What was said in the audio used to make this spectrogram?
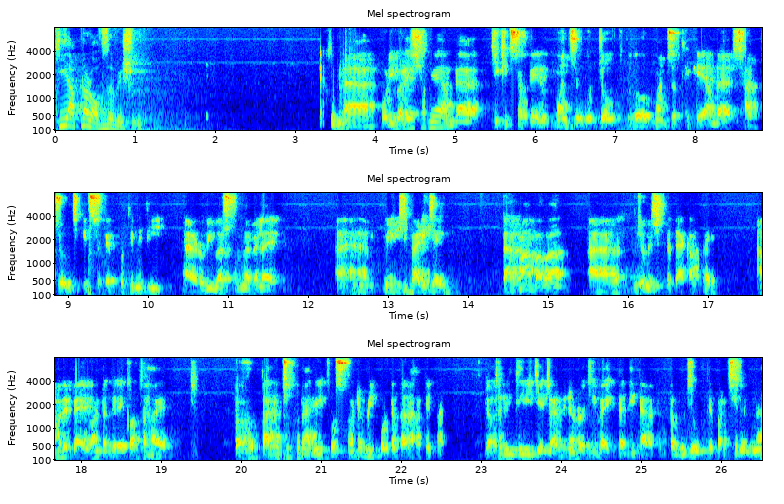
কি আপনার অবজারভেশন পরিবারের সঙ্গে আমরা চিকিৎসকের মঞ্চ, যৌথ মঞ্চ থেকে আমরা সাতজন চিকিৎসকের প্রতিনিধি রবিবার সন্ধ্যাবেলায় মেয়েটির বাড়ি যাই তার মা বাবা দুজনের সাথে দেখা হয়। আমাদের প্রায় ঘণ্টা ধরে কথা হয়। তখন তার কিছুক্ষণ আগেই পোস্টমর্টম রিপোর্টটা তার হাতে পায়। যথারীতি যে টার্মিনোলজি বা ইত্যাদি তারা একটা বুঝে উঠতে পারছিলেন না।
